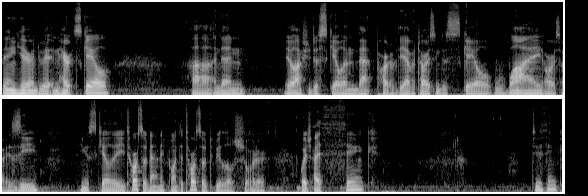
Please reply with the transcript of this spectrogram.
thing here and do it inherit scale. Uh, and then it'll actually just scale in that part of the avatar. So you can just scale Y, or sorry, Z. You can scale the torso down if you want the torso to be a little shorter, which I think. Do you think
